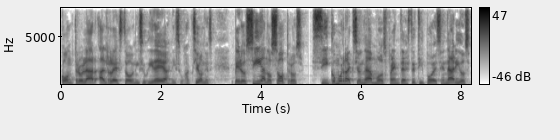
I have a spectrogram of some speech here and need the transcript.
controlar al resto, ni sus ideas, ni sus acciones, pero sí a nosotros, sí cómo reaccionamos frente a este tipo de escenarios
